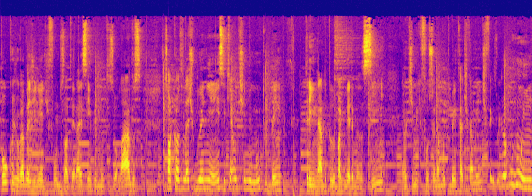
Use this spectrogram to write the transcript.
pouca jogada de linha de fundo, os laterais sempre muito isolados. Só que o Atlético Goianiense, que é um time muito bem treinado pelo Wagner Mancini, é um time que funciona muito bem taticamente, fez um jogo ruim,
